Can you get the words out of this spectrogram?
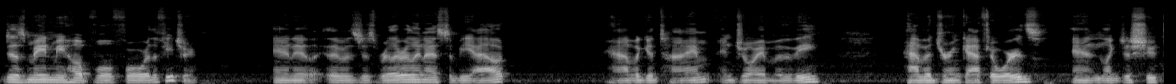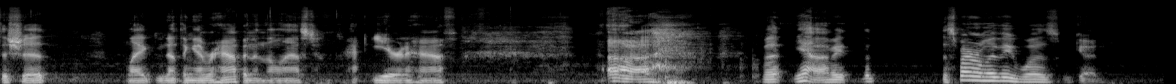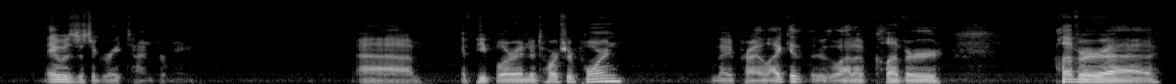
just made me hopeful for the future. And it, it was just really, really nice to be out have a good time, enjoy a movie, have a drink afterwards, and like just shoot the shit like nothing ever happened in the last year and a half. Uh, but yeah, I mean the the Spiral movie was good. It was just a great time for me. Uh, if people are into torture porn, they probably like it. There's a lot of clever, clever uh,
